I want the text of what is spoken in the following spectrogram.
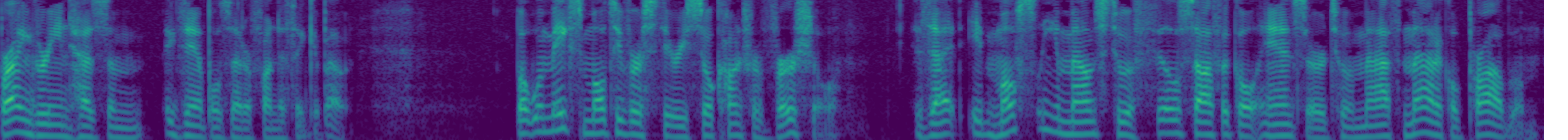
Brian Greene has some examples that are fun to think about. But what makes multiverse theory so controversial is that it mostly amounts to a philosophical answer to a mathematical problem.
